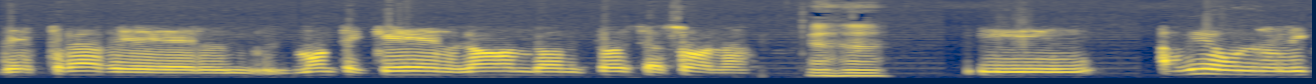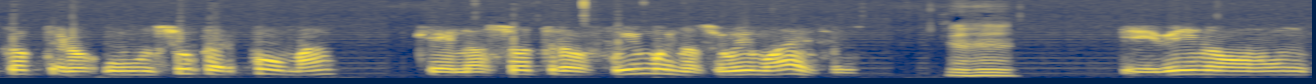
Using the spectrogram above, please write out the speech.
detrás del Monte Ken, London, toda esa zona. Ajá. Y había un helicóptero, un Super Puma, que nosotros fuimos y nos subimos a ese. Ajá. Y vino un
